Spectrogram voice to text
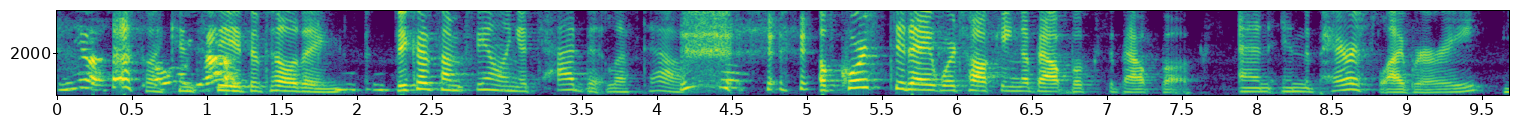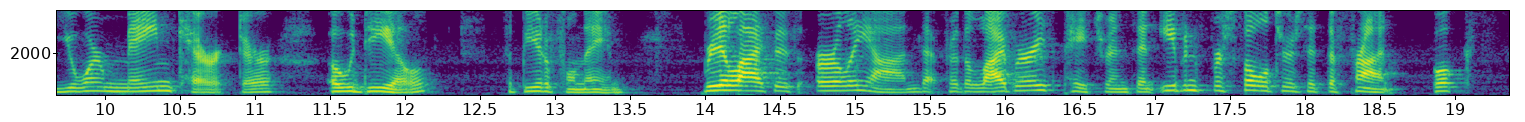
Yes. So I can oh, yes. see the buildings because I'm feeling a tad bit left out. of course, today we're talking about books about books. And in the Paris library, your main character, Odile, it's a beautiful name realizes early on that for the library's patrons and even for soldiers at the front, books,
